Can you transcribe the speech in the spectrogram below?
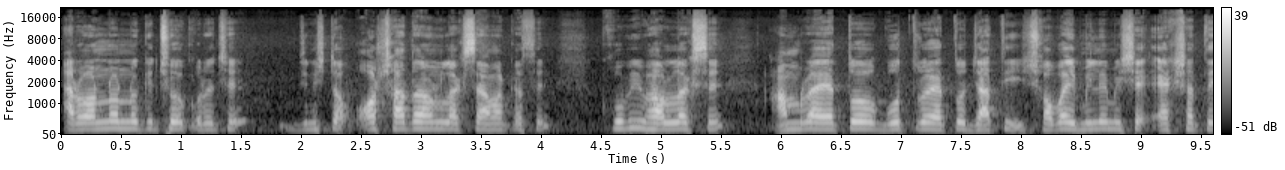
আরও অন্য অন্য কিছুও করেছে। জিনিসটা অসাধারণ লাগছে আমার কাছে, খুবই ভালো লাগছে। আমরা এত গোত্র, এত জাতি, সবাই মিলেমিশে একসাথে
